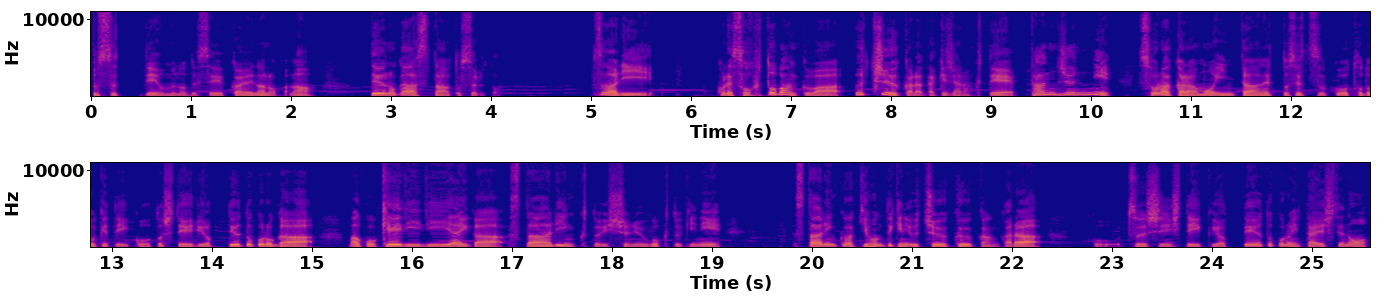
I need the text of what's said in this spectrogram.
プスって読むので正解なのかな？っていうのがスタートすると。つまり、これソフトバンクは宇宙からだけじゃなくて、単純に空からもインターネット接続を届けていこうとしているよっていうところが、まあこう KDDI がスターリンクと一緒に動くときに、スターリンクは基本的に宇宙空間からこう通信していくよっていうところに対しての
